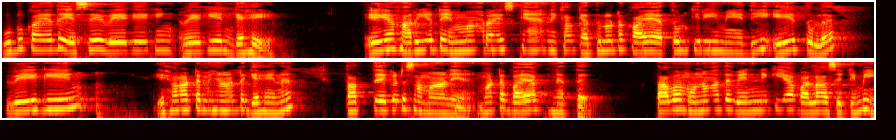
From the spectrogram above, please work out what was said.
උඩුකයද එසේ වේගයකින් වේගයෙන් ගැහේ. එය හරියට MRI ස්කෑන් එකක් ඇතුළට කය ඇතුල් කිරීමේදී ඒ තුල වේගයෙන් එහාට මෙහාට ගැහෙන තත්වයකට සමානය. මට බයක් නැත. තව මොනවද වෙන්නේ කියා බලා සිටිමි.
